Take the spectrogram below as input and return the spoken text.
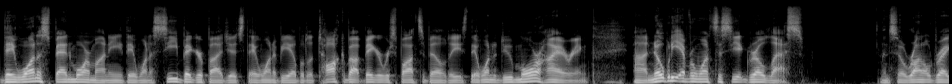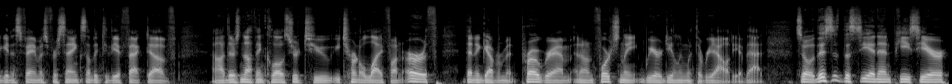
they want to spend more money. They want to see bigger budgets. They want to be able to talk about bigger responsibilities. They want to do more hiring. Uh, nobody ever wants to see it grow less. And so Ronald Reagan is famous for saying something to the effect of uh, there's nothing closer to eternal life on earth than a government program. And unfortunately, we are dealing with the reality of that. So this is the CNN piece here.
